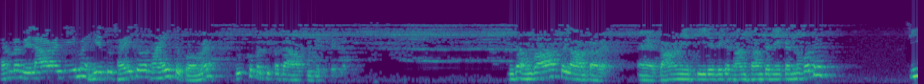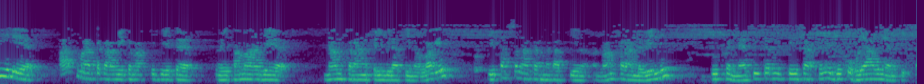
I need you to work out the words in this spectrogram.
හැම වෙලාවෙදීම හේතු සහිතව සහිතවම දුක්ඛ ප්‍රතිපදාවක් විදිහට වෙනවා. ඒක හුඟක් වෙලාවට අර දානීය සීල දෙක සංසන්දනය කරනකොට සීලය ආත්මාර්ථකාමීකමක් විදිහට මේ සමාජය නම් කරන්න පිළිබිලා තියෙනවා වගේ විපස්සනා කරන කට්ටිය නම් කරන්න වෙන්නේ දුක නැති කරන තේසක් නෙවෙයි දුක හොයාගෙන යන තේසක්.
